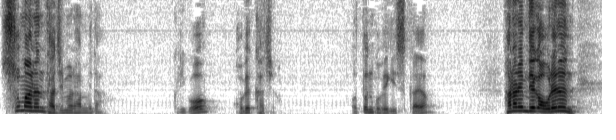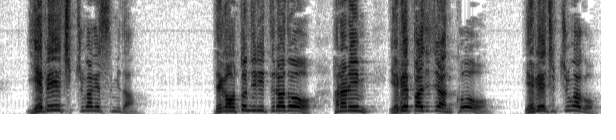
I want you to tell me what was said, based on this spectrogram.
수많은 다짐을 합니다. 그리고 고백하죠. 어떤 고백이 있을까요? 하나님 내가 올해는 예배에 집중하겠습니다. 내가 어떤 일이 있더라도 하나님 예배 빠지지 않고 예배에 집중하고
